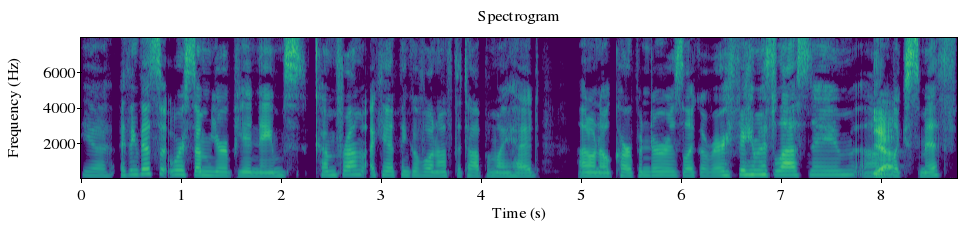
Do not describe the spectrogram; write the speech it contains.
yeah, I think that's where some European names come from. I can't think of one off the top of my head. I don't know. Carpenter is like a very famous last name, um, Yeah. like Smith,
